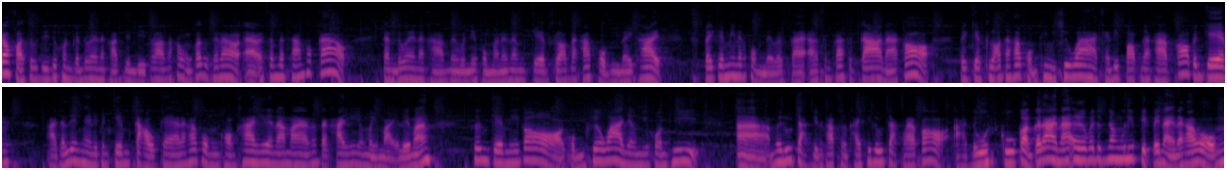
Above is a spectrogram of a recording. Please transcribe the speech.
ก็ขอสวัสดีทุกคนกันด้วยนะครับ ยินดีต้อนรับนะครับผมเข้าสู่ช่อง L S M 3 6 9กันด้วยนะครับ ในวันนี้ผมมาแนะนำเกมสล็อตนะครับผมในค่าย Space Gaming นะครับผมในเว็บไซต์ L S M 99นะ ก็เป็นเกมสล็อตนะครับผมที่มีชื่อว่า Candy Pop นะครับ ก็เป็นเกมอาจจะเรียกไงนี่เป็นเกมเก่าแก่นะครับผมของค่ายนี้เลยนะมาตั้งแต่ค่ายนี้ยังใหม่ ๆ เลยมั้ง ซึ่งเกมนี้ก็ผมเชื่อว่ายังมีคนที่ อ่าไม่รู้จักอยู่นะครับ ส่วนใครที่รู้จักแล้วก็อ่าดูกูก่อนก็ได้นะ เออไม่ต้องรีบปิดไปไหนนะครับผม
